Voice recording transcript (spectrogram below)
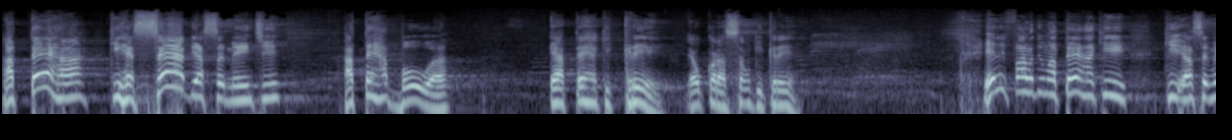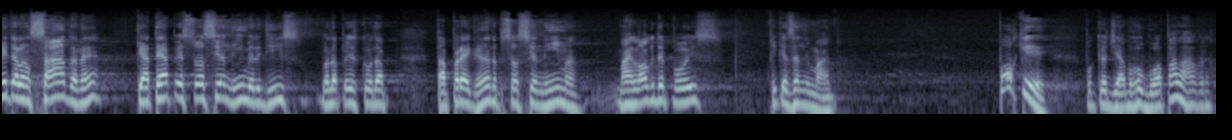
a terra que recebe a semente, a terra boa, é a terra que crê, é o coração que crê. Ele fala de uma terra que, que a semente é lançada, né? Que até a pessoa se anima, ele diz. Quando a pessoa está pregando, a pessoa se anima, mas logo depois fica desanimado. Por quê? Porque o diabo roubou a palavra.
